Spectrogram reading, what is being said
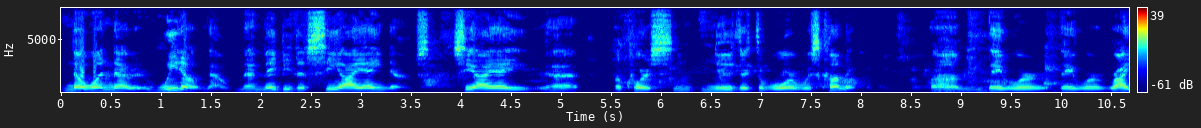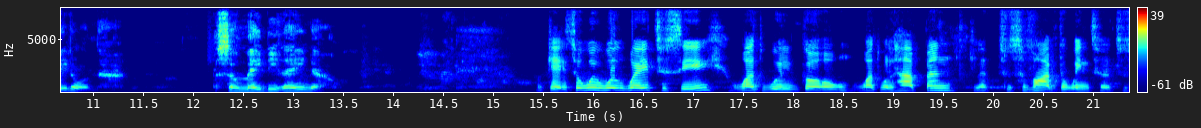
No one knows. We don't know. Maybe the CIA knows. CIA, uh, of course, knew that the war was coming. Mm-hmm. Um, they were they were right on that. So maybe they know. Okay, so we will wait to see what will go, what will happen to survive the winter, to,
